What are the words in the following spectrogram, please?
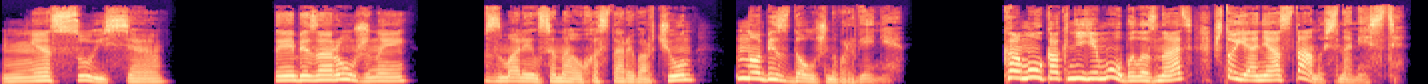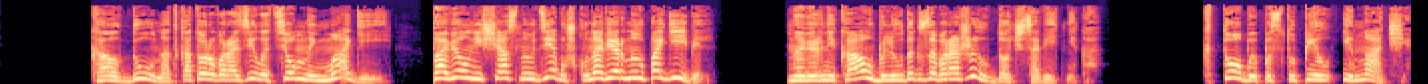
«Не суйся. Ты безоружный», — взмолился на ухо старый ворчун, но без должного рвения. Кому, как не ему, было знать, что я не останусь на месте? Колдун, от которого разило темной магией, повел несчастную девушку на верную погибель. Наверняка ублюдок заворожил дочь советника. Кто бы поступил иначе?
